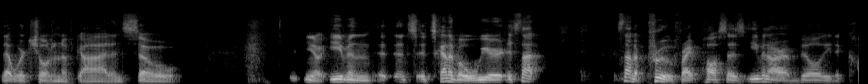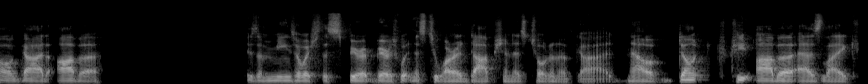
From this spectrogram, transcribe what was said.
that we're children of God. And so, you know, even it's it's kind of a weird, it's not it's not a proof, right? Paul says even our ability to call God Abba is a means by which the spirit bears witness to our adoption as children of God. Now, don't treat Abba as like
